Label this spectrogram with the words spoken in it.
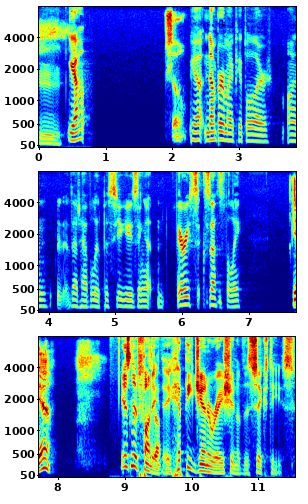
Mm. Yeah. So Yeah. A number of my people are on that have lupus. You're using it very successfully. yeah, Isn't it funny? So- The hippie generation of the 60s,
